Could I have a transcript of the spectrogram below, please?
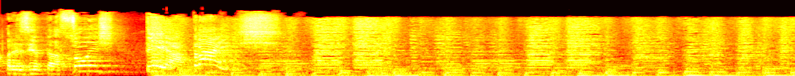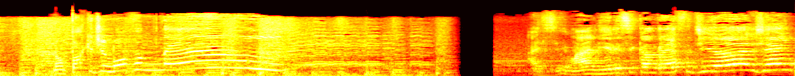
Apresentações teatrais. Não toque de novo, não! Vai ser maneiro esse congresso de hoje, hein?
